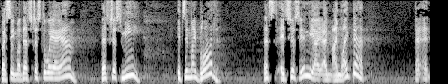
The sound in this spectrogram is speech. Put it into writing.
by saying, well, that's just the way I am. That's just me. It's in my blood. That's, it's just in me. I, am like that. And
